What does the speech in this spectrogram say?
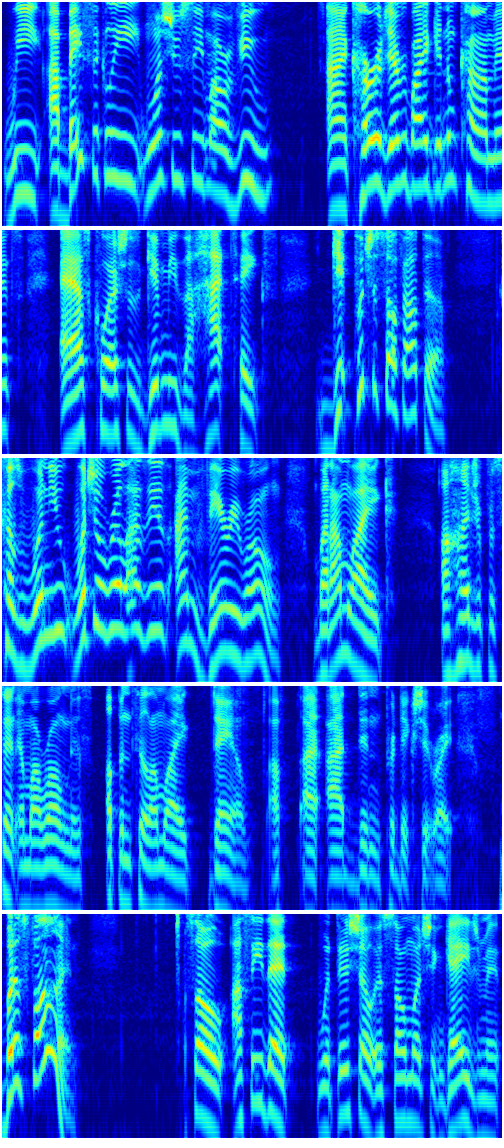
We, I basically, once you see my review, I encourage everybody to get them comments, ask questions, give me the hot takes. Get put yourself out there. Cause when you what you'll realize is I'm very wrong. But I'm like hundred percent in my wrongness up until I'm like, damn, I, I I didn't predict shit right. But it's fun. So I see that with this show is so much engagement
